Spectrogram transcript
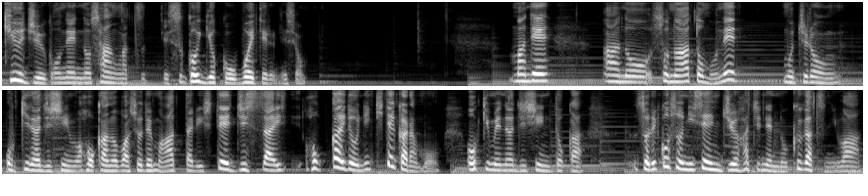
95年の3月ってすごいよく覚えてるんですよ。まあであのその後もねもちろん大きな地震は他の場所でもあったりして実際北海道に来てからも大きめな地震とかそれこそ2018年の9月には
